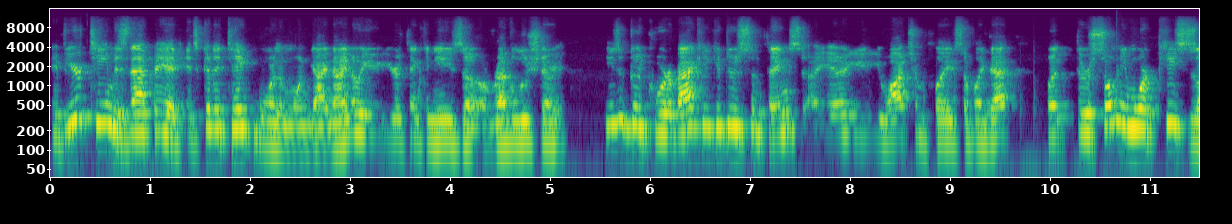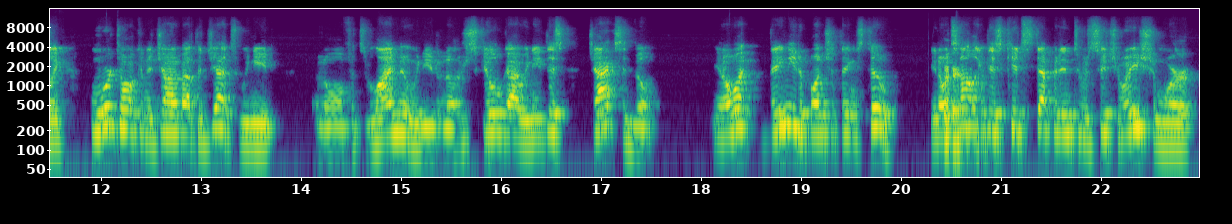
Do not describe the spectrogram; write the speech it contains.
If your team is that bad, it's going to take more than one guy. Now I know you, you're thinking he's a, a revolutionary. He's a good quarterback. He could do some things. Uh, You know, you, you watch him play and stuff like that. But there's so many more pieces. Like when we're talking to John about the Jets, we need an offensive lineman. We need another skill guy. We need this. Jacksonville. You know what? They need a bunch of things too. You know, it's not like this kid's stepping into a situation where,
